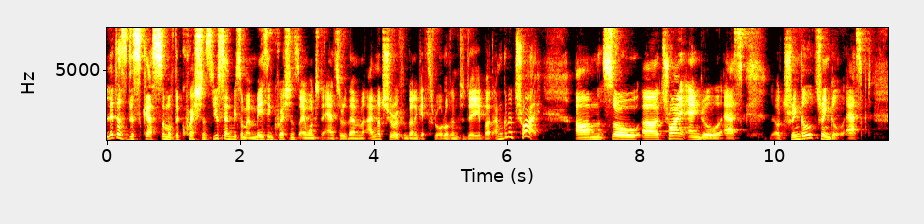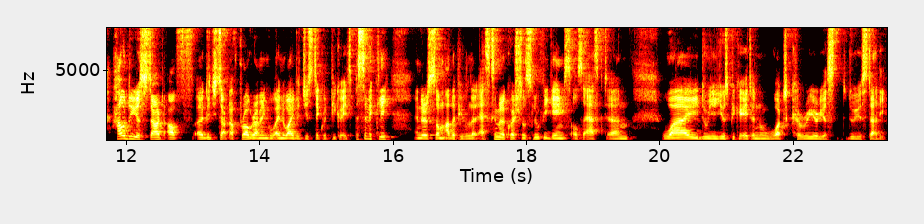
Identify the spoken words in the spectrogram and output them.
Let us discuss some of the questions. You sent me some amazing questions. I wanted to answer them. I'm not sure if I'm going to get through all of them today, but I'm going to try. Um, so, uh, Triangle asked, or Tringle, Tringle asked, how do you start off? Uh, did you start off programming, and why did you stick with Pico 8 specifically? And there's some other people that ask similar questions. Luffy Games also asked, um, why do you use Pico 8 and what career do you study?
